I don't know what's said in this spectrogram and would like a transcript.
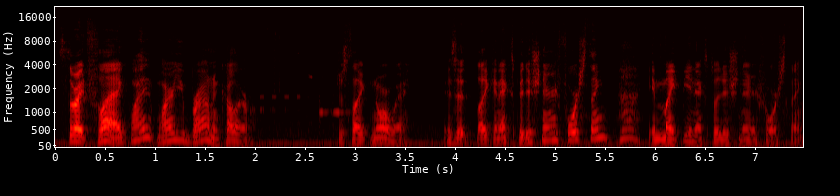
It's the right flag. Why, why are you brown in color? Just like Norway. Is it like an expeditionary force thing? it might be an expeditionary force thing.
